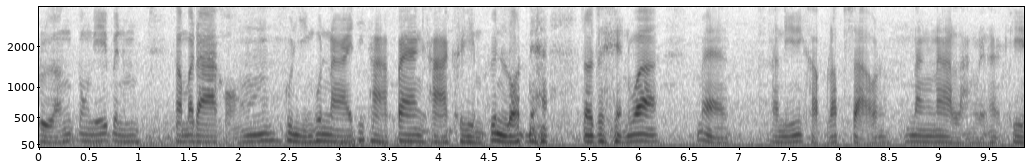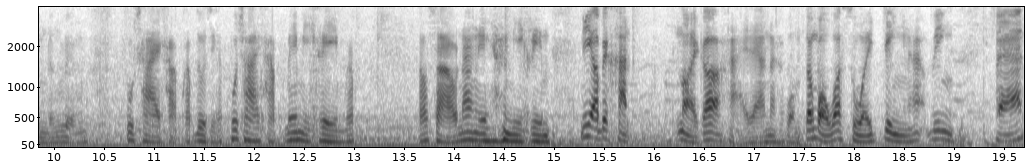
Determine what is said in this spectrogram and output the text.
หลืองๆตรงนี้เป็นธรรมดาของคุณหญิงคุณนายที่ทาแป้งทาครีมขึ้นรถเนี่ย เราจะเห็นว่าแหมคันนี้นี่ขับรับสาวนั่งหน้าหลังเลยนะครีมเหลืองๆผู้ชายขับครับดูสิครับผู้ชายขับไม่มีครีมครับสาวๆนั่งนี่มีครีม นี่เอาไปขัด หน่อยก็หายแล้วนะครับผมต้องบอกว่าสวยจริงนะฮะวิ่งแสน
